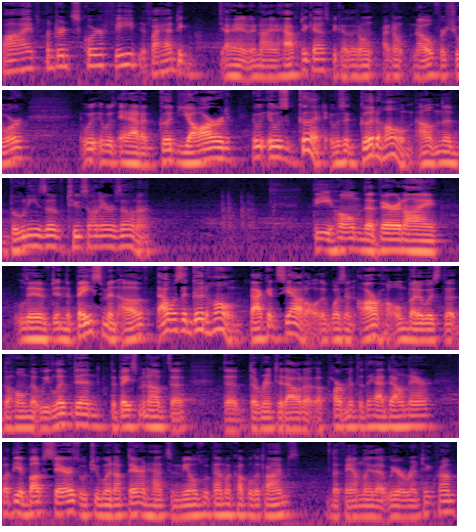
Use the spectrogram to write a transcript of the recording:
five hundred square feet. If I had to, and I have to guess because I don't. I don't know for sure. It was. It, was, it had a good yard. It, it was good. It was a good home out in the boonies of Tucson, Arizona. The home that Vera and I lived in the basement of, that was a good home back in Seattle. It wasn't our home, but it was the, the home that we lived in, the basement of, the the the rented out apartment that they had down there. But the above stairs, which we went up there and had some meals with them a couple of times, the family that we were renting from,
